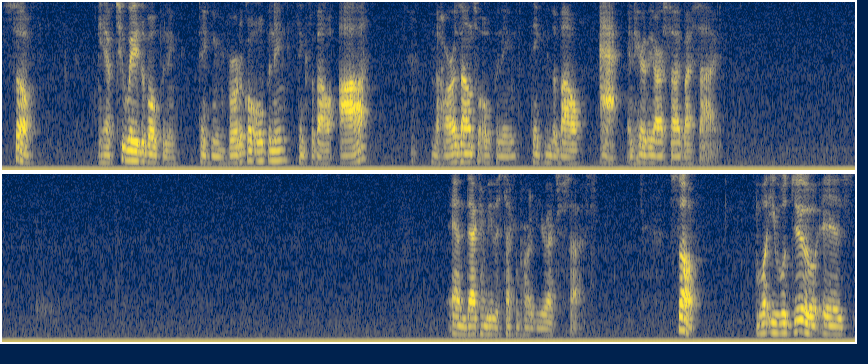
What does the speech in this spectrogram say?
So, you have two ways of opening. Thinking vertical opening, think the vowel ah. And the horizontal opening, thinking the vowel ah. And here they are side by side. And that can be the second part of your exercise. So, what you will do is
